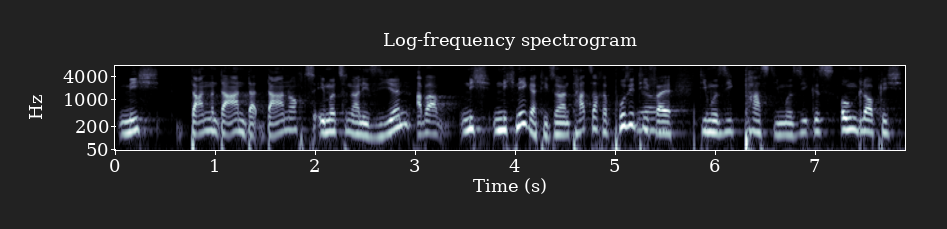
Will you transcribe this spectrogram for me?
mich dann da, da, da noch zu emotionalisieren, aber nicht, nicht negativ, sondern Tatsache positiv, ja. weil die Musik passt. Die Musik ist unglaublich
